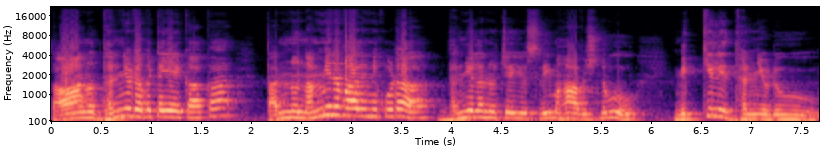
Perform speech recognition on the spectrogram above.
తాను ధన్యుడొకటయే కాక తన్ను నమ్మిన వారిని కూడా ధన్యులను చేయు శ్రీ మహావిష్ణువు మిక్కిలి ధన్యుడు.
